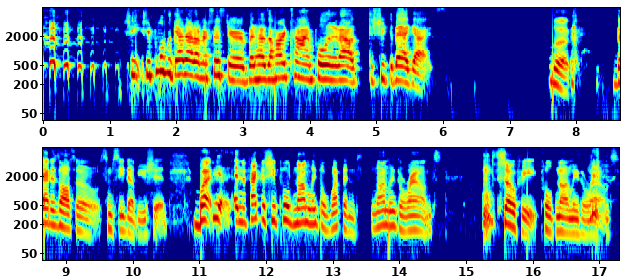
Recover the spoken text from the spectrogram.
she she pulls the gun out on her sister, but has a hard time pulling it out to shoot the bad guys. Look, that is also some CW shit. But yes. and the fact that she pulled non-lethal weapons, non-lethal rounds. Sophie pulled non-lethal rounds.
